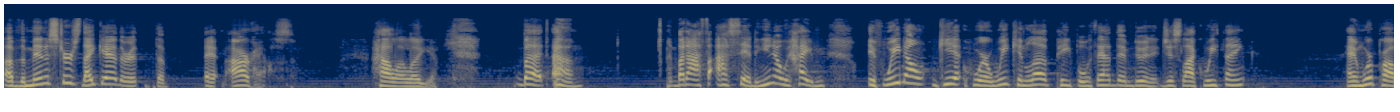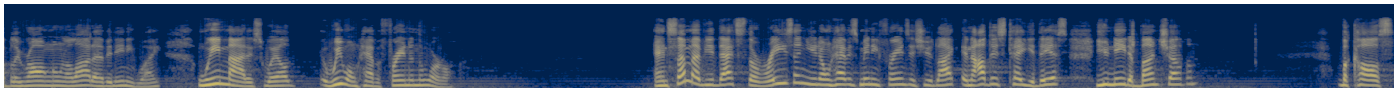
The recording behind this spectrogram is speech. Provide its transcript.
of the ministers, they gather at the at our house. Hallelujah. But um, but I, I said, you know, hey, if we don't get where we can love people without them doing it just like we think, and we're probably wrong on a lot of it anyway, we might as well, we won't have a friend in the world. And some of you, that's the reason you don't have as many friends as you'd like. And I'll just tell you this you need a bunch of them because,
